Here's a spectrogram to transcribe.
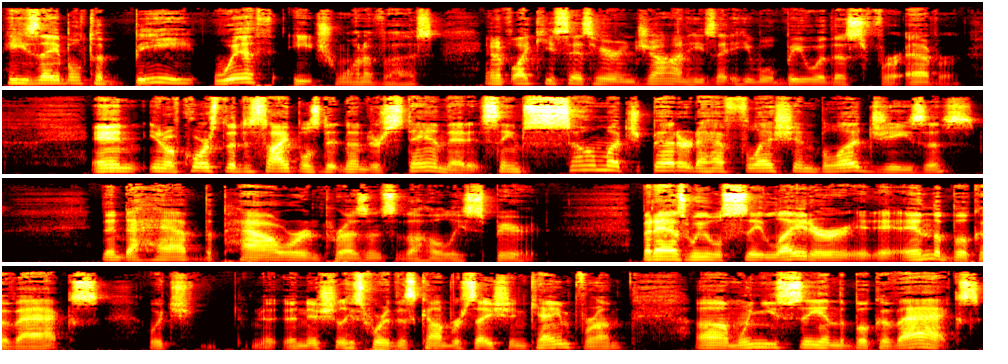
He's able to be with each one of us. And if, like he says here in John, he's that he will be with us forever. And, you know, of course, the disciples didn't understand that. It seems so much better to have flesh and blood Jesus than to have the power and presence of the Holy Spirit. But as we will see later in the book of Acts, which initially is where this conversation came from, um, when you see in the book of Acts,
